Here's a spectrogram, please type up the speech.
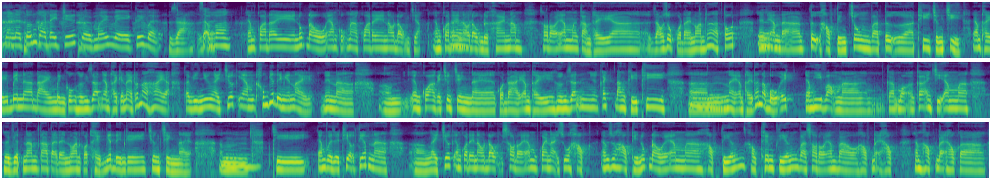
vậy là Tuấn qua đây trước rồi mới về cưới vợ. Dạ. Dạ vâng. Em qua đây lúc đầu em cũng là qua đây lao động chị ạ. Em qua đây À. lao động được 2 năm. Sau đó em cảm thấy à, giáo dục của Đài Loan rất là tốt nên Ừ. em đã tự học tiếng Trung và tự à, thi chứng chỉ. Em thấy bên à, đài mình cũng hướng dẫn, em thấy cái này rất là hay ạ. Tại vì như ngày trước em không biết đến cái này nên là ờ, em qua cái chương trình này của đài em thấy hướng dẫn cách đăng ký thi à, Ừ. này em thấy rất là bổ ích. Em hy vọng là các mọi các anh chị em à, người Việt Nam ta tại Đài Loan có thể biết đến cái chương trình này. Ừm, thì em vừa giới thiệu tiếp là ờ, ngày trước em qua đây lao động sau đó em quay lại du học em du học thì lúc đầu em ờ, học tiếng học thêm tiếng và sau đó em vào học đại học em học đại học ờ,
